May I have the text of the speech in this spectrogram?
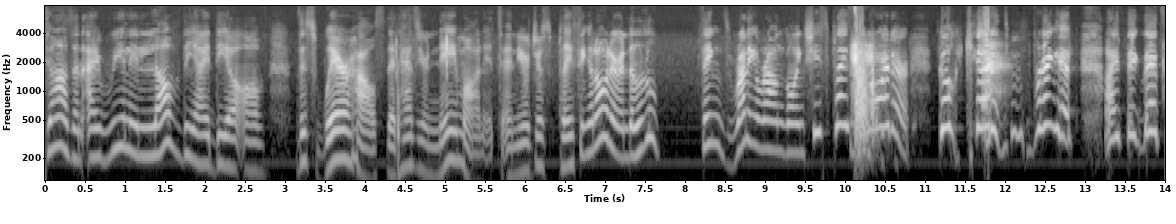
does. And I really love the idea of this warehouse that has your name on it and you're just placing an order and the little things running around going, She's placed an order. Go get it, bring it. I think that's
